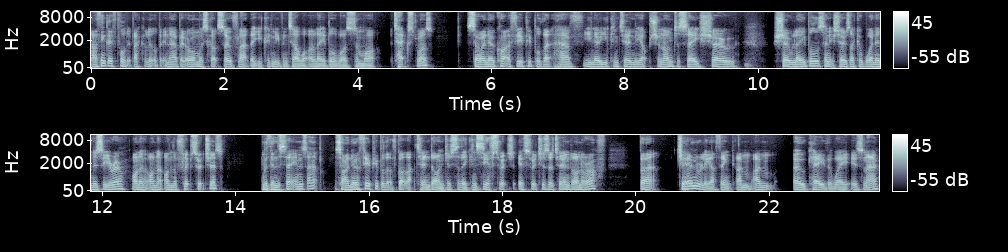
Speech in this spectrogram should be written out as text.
I think they've pulled it back a little bit now, but it almost got so flat that you couldn't even tell what a label was and what text was. So I know quite a few people that have, you know, you can turn the option on to say show show labels, and it shows like a one and a zero on a, on a, on the flip switches within the settings app. So I know a few people that have got that turned on just so they can see if switch if switches are turned on or off. But generally, I think I'm I'm okay the way it is now.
